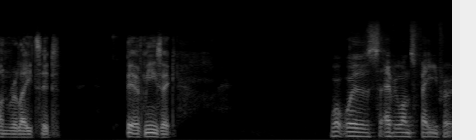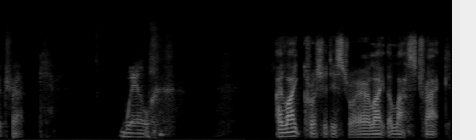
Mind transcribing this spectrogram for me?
unrelated bit of music. What was everyone's favorite track? Will. I like Crusher Destroyer. I like the last track,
